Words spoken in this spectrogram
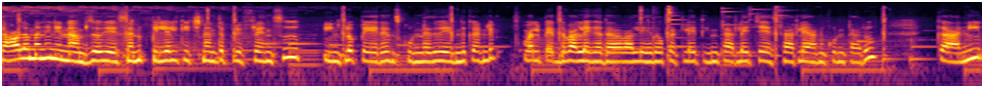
చాలామంది నేను అబ్జర్వ్ చేశాను పిల్లలకి ఇచ్చినంత ప్రిఫరెన్స్ ఇంట్లో పేరెంట్స్కి ఉండదు. ఎందుకంటే వాళ్ళు పెద్దవాళ్ళే కదా వాళ్ళు ఏదో ఒకటిలే తింటారులే చేస్తారులే అనుకుంటారు. కానీ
